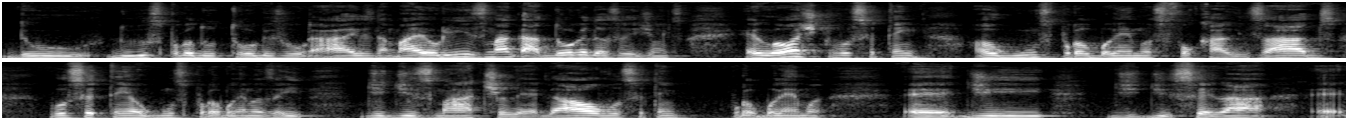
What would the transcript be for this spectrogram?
do, dos produtores rurais, da maioria esmagadora das regiões. É lógico que você tem alguns problemas focalizados, você tem alguns problemas aí de desmate ilegal, você tem problema é, de, de, de, sei lá, é,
